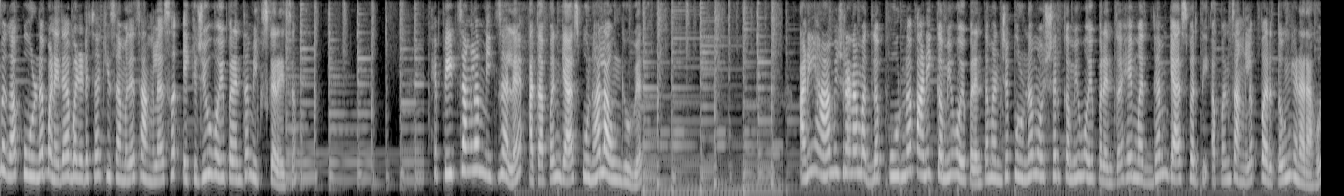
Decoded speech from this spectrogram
बघा पूर्णपणे त्या बटाट्याच्या खिसामध्ये चांगलं असं एकजीव होईपर्यंत मिक्स करायचं. पीठ चांगलं मिक्स झालंय. आता आपण गॅस पुन्हा लावून घेऊयात. आणि ह्या मिश्रणामधलं पूर्ण पाणी कमी होईपर्यंत म्हणजे पूर्ण मॉइश्चर कमी होईपर्यंत हे मध्यम गॅसवरती आपण चांगलं परतवून घेणार आहोत.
